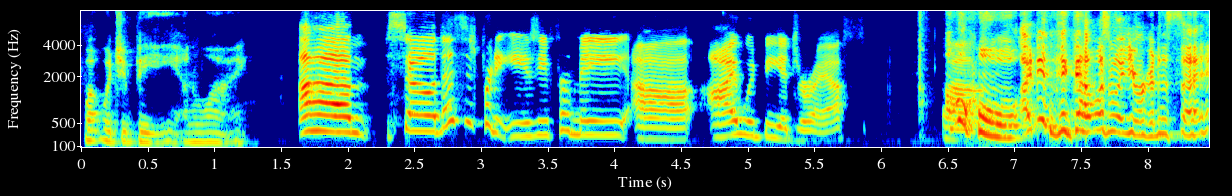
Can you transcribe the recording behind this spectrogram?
what would you be and why? Um, so this is pretty easy for me. Uh, I would be a giraffe. Uh, Oh, I didn't think that was what you were going to say.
